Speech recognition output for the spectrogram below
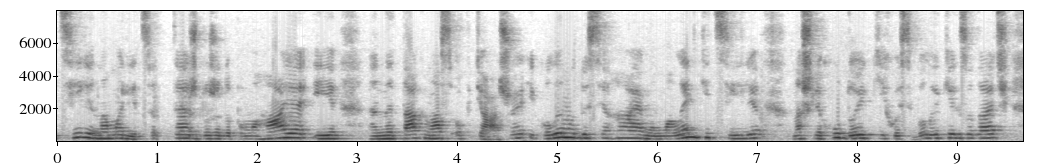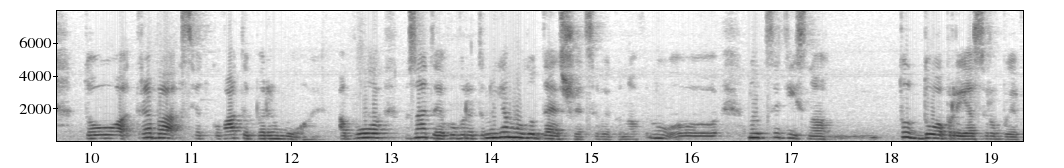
цілі на малі. Це теж дуже допомагає і не так нас обтяжує. І коли ми досягаємо маленькі цілі на шляху до якихось великих задач, то треба святкувати перемоги. Або ви знаєте, говорити, ну я молодець, що я це виконав. Ну, о, ну це дійсно. Тут добре я зробив,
